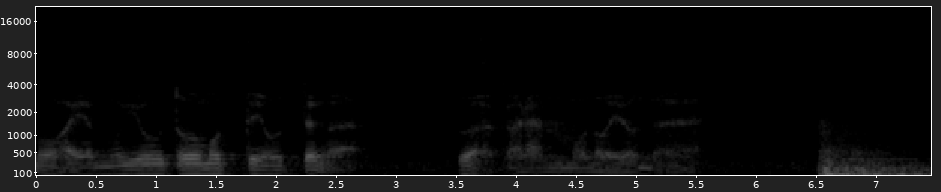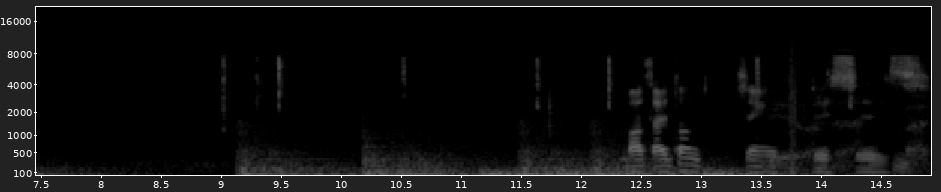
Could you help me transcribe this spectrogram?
もはや無用と思っておったがわからんものよな But I don't think this is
